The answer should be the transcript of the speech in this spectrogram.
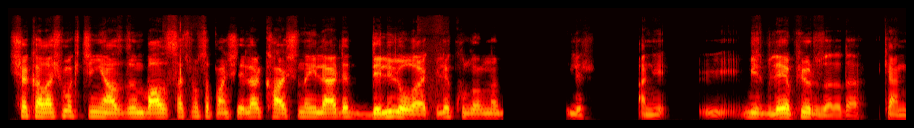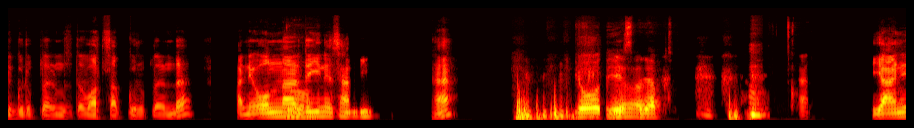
şakalaşmak için yazdığın bazı saçma sapan şeyler karşına ileride delil olarak bile kullanılabilir. Hani e, biz bile yapıyoruz arada kendi gruplarımızda WhatsApp gruplarında. Hani onlar da yine sen bir He? Yo diye espri yaptım. Yani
